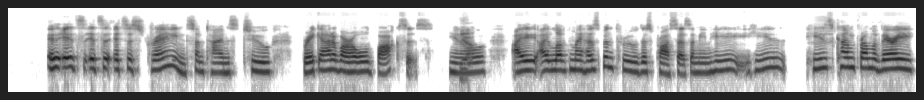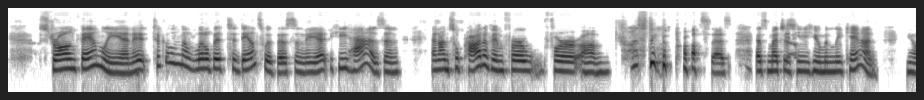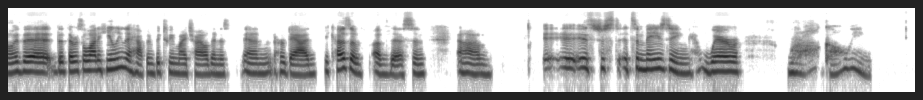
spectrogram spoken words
It, it's it's a, it's a strain sometimes to break out of our old boxes. You Yeah. know, I I loved my husband through this process. I mean, he he he's come from a very strong family, and it took him a little bit to dance with this, and yet he has. And and I'm so proud of him for for um, trusting the process as much as he humanly can you know that that there was a lot of healing that happened between my child and his and her dad because of of this and um it, it's just it's amazing where we're all going.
